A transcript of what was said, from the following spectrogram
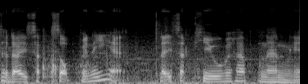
จะได้สักศพไหมเนี่ยได้สักคิวไหมครับ นั่นไง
